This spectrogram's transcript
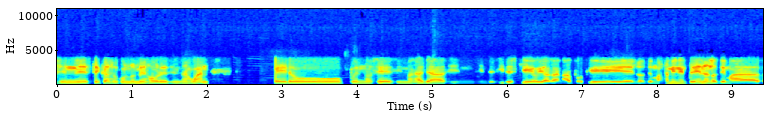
en este caso con los mejores en San Juan, pero pues no sé, sin más allá, sin, sin decir es que voy a ganar porque los demás también entrenan, los demás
